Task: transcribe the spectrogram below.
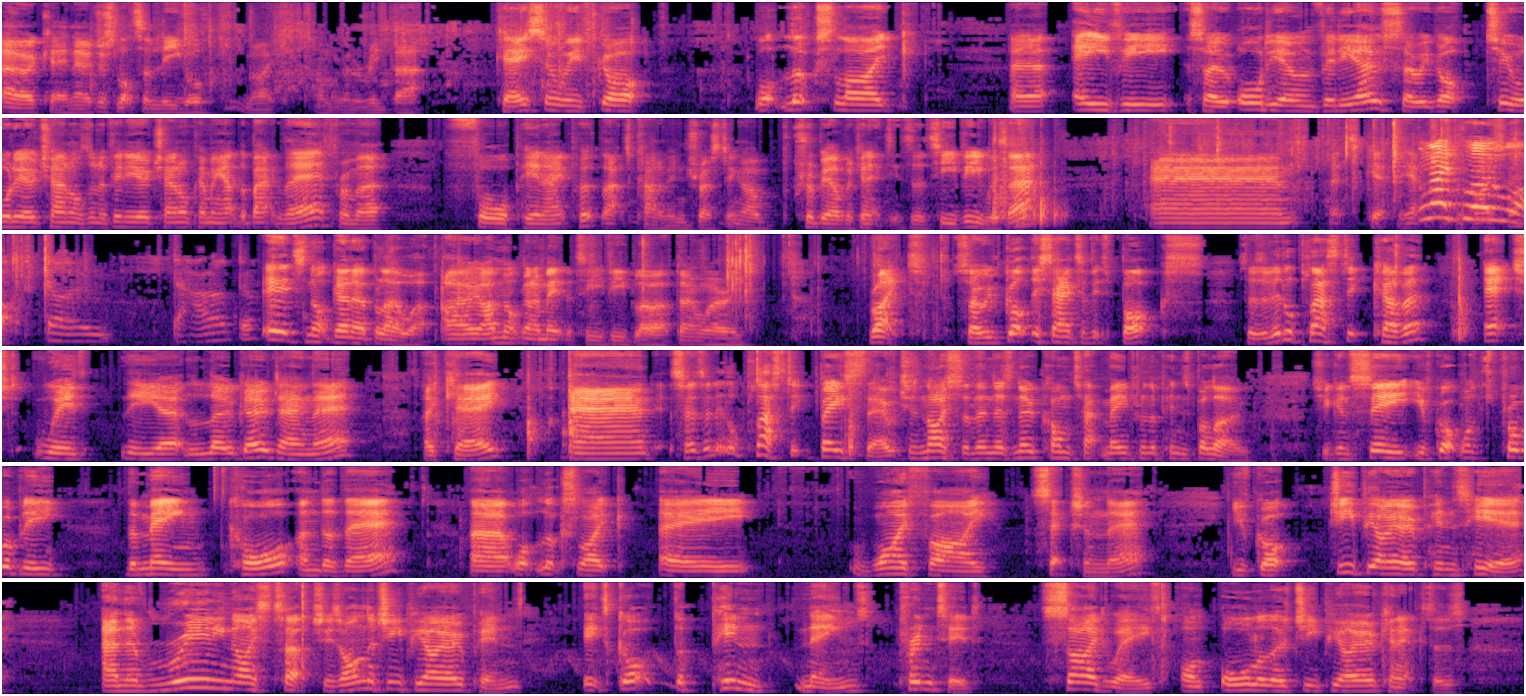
oh, okay, no, just lots of legal. Right, I'm not going to read that. Okay, so we've got what looks like uh, AV, so audio and video. So we've got two audio channels and a video channel coming out the back there from a four pin output. That's kind of interesting. I should be able to connect it to the TV with that. And let's get the. And I blow up though. Dad. it's not going to blow up. I, I'm not going to make the TV blow up, don't worry. Right, so we've got this out of its box. So there's a little plastic cover etched with the uh, logo down there. Okay, and so there's a little plastic base there, which is nice, so then there's no contact made from the pins below. So you can see you've got what's probably the main core under there, uh, what looks like a Wi-Fi section there. You've got GPIO pins here, and a really nice touch is on the GPIO pins. It's got the pin names printed sideways on all of those GPIO connectors.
